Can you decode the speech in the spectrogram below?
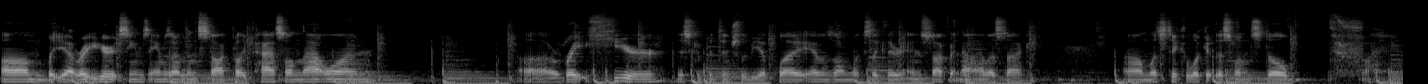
Um, but yeah, right here it seems Amazon's in stock. Probably pass on that one. Uh, right here, this could potentially be a play. Amazon looks like they're in stock but not out of stock. Um, let's take a look at this one. Still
